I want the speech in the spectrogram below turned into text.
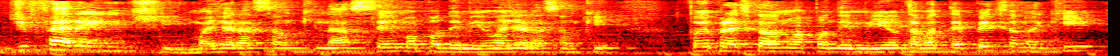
diferente, uma geração que nasceu numa pandemia, uma geração que foi pra escola numa pandemia. Eu tava até pensando aqui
